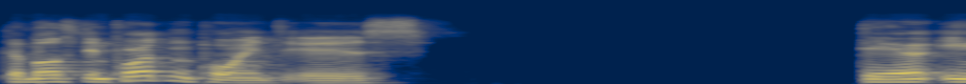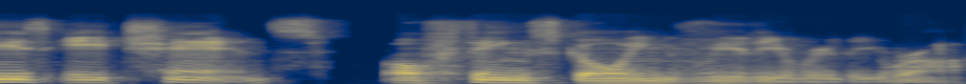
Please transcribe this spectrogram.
the most important point is there is a chance of things going really, really wrong.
